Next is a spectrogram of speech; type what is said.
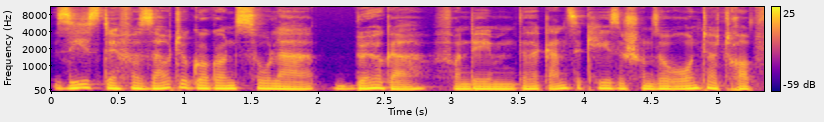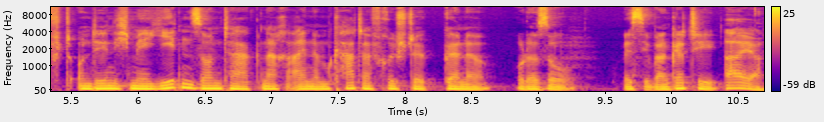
Sie ist der versaute Gorgonzola Burger, von dem der ganze Käse schon so runtertropft und den ich mir jeden Sonntag nach einem Katerfrühstück gönne oder so. Miss Ivanka T. Ah ja.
